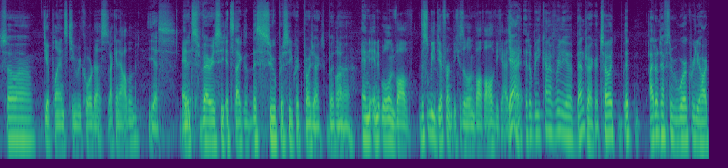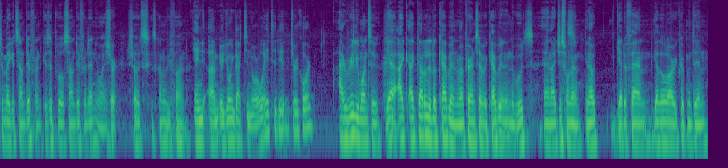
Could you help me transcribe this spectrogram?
So uh, Do you have plans to record a second album? yes, And- it's very se- it's like this super secret project, but. Uh, and and it will involve. This will be different because it'll involve all of you guys, yeah, right? it'll be kind of really a band record. So it, it I don't have to work really hard to make it sound different because it will sound different anyway. Sure, So sure. it's it's gonna be fun. And um, are you going back to Norway to do to record? I really want to. Yeah, I I got a little cabin. My parents have a cabin in the woods, and I just want to you know get a van, get all our equipment in,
